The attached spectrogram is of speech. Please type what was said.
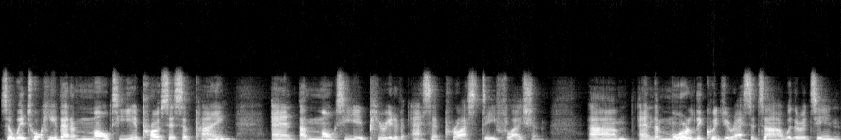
So we're talking about a multi-year process of paying and a multi-year period of asset price deflation. Um, and the more liquid your assets are, whether it's in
